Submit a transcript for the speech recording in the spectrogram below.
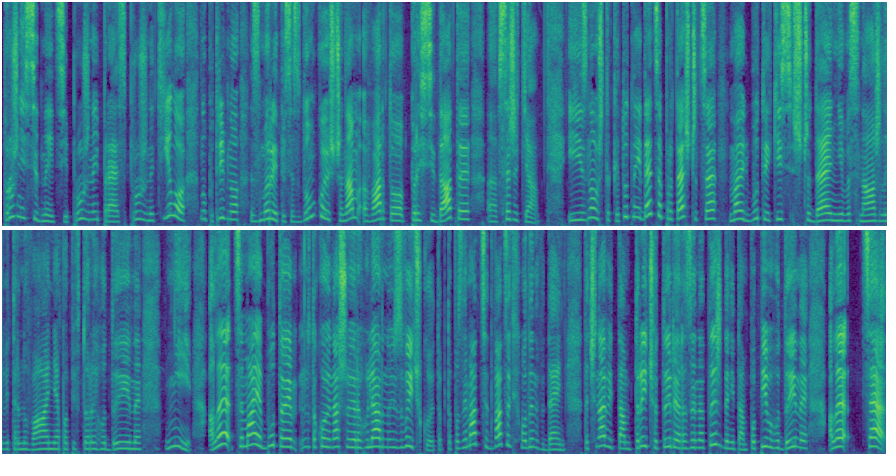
пружні сідниці, пружний прес, пружне тіло, ну потрібно змиритися з думкою, що нам варто присідати е, все життя. І знову ж таки, тут не йдеться про те, що це мають бути якісь щоденні виснажливі тренування по півтори години. Ні, але це має бути ну такою нашою регулярною звичкою, тобто позайматися 20 хвилин в день, та чи навіть там 3-4 рази на тиждень, там по півгодини, але це.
